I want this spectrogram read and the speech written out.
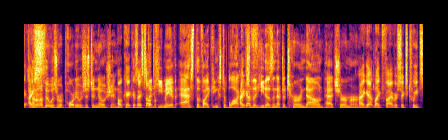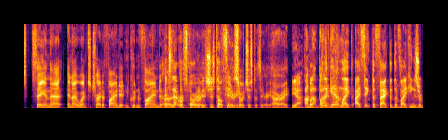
That? I, I, don't know if it was a report. It was just a notion. Okay, because I saw that he may have asked the Vikings to block I it so that he doesn't have to turn down Pat Shurmur. I got like five or six tweets saying that, and I went to try to find it and couldn't find. A, It's not reported, story. it's just a okay. theory. So it's just a theory. All right. Yeah, I'm but, not but again, that. like I think the fact that the Vikings are,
